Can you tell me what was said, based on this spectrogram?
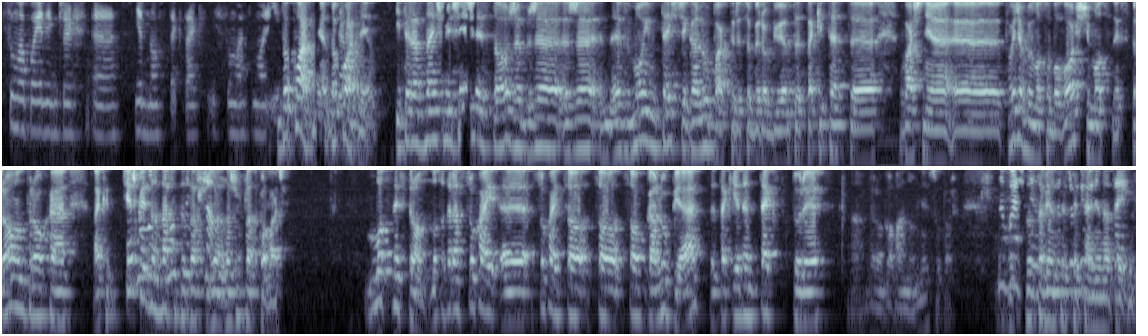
suma pojedynczych e, jednostek, tak? I suma, suma. Dokładnie, tak. dokładnie. I teraz najśmieszniejsze jest to, że, że, że w moim teście Galupa, który sobie robiłem, to jest taki test e, właśnie, e, powiedziałbym, osobowości, mocnych stron trochę. Tak, ciężko no, jednoznacznie to zaszufladkować mocnych stron. No to teraz słuchaj, e, słuchaj co, co, co w Galupie, to jest taki jeden tekst, który... A, wylogowano mnie, super. No właśnie, Zostawiam sobie specjalnie na tej.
